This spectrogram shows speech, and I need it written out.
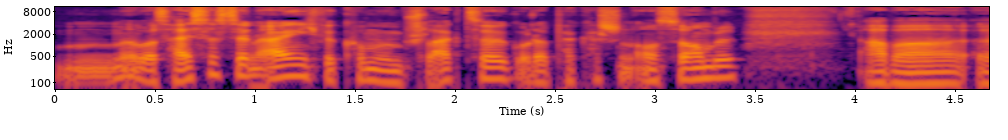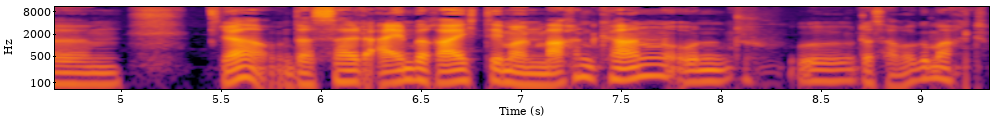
ne, was heißt das denn eigentlich? Wir kommen im Schlagzeug oder Percussion Ensemble, aber ähm, ja, und das ist halt ein Bereich, den man machen kann und äh, das haben wir gemacht.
